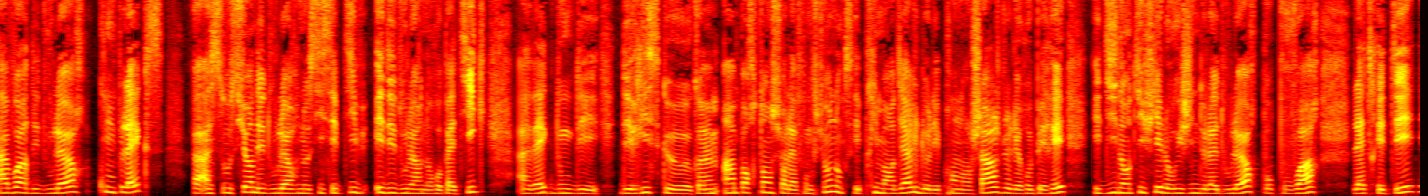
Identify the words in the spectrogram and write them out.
avoir des douleurs complexes euh, associant des douleurs nociceptives et des douleurs neuropathiques, avec donc des, des risques euh, quand même importants sur la fonction. Donc c'est primordial de les prendre en charge, de les repérer et d'identifier l'origine de la douleur pour pouvoir la traiter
